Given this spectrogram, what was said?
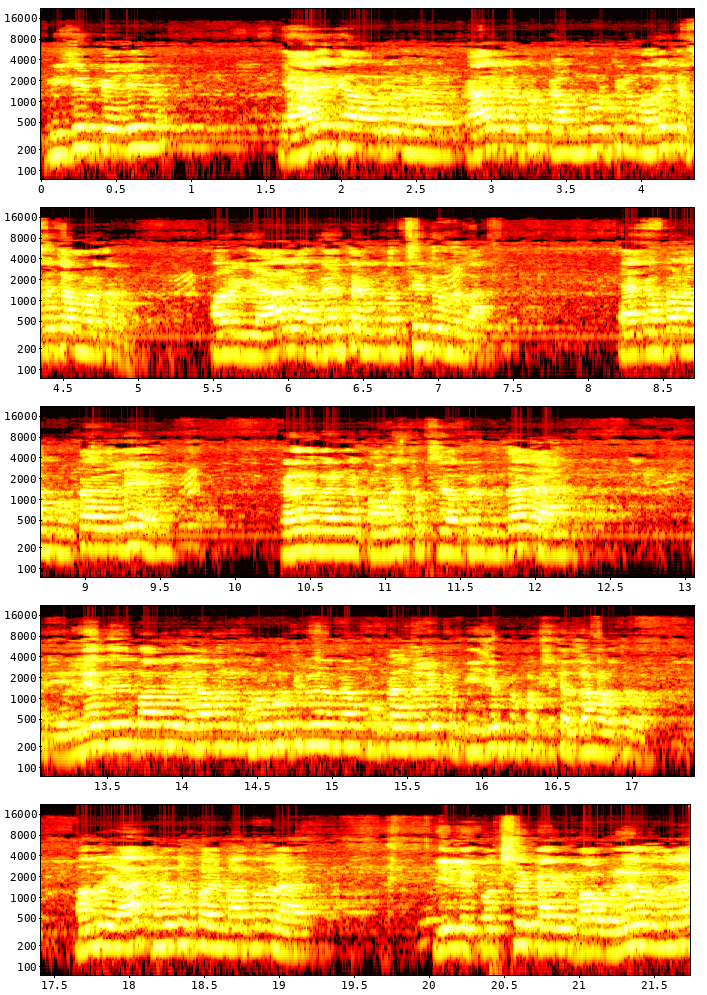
ಬಿಜೆಪಿಯಲ್ಲಿ ಯಾರಿಗೆ ಅವರು ಕಾರ್ಯಕರ್ತರು ಮೂರು ತಿಂಗಳು ಮೊದಲೇ ಕೆಲಸ ಮಾಡ್ತಾರೆ. ಅವ್ರಿಗೆ ಯಾರು ಅಭ್ಯರ್ಥಿ ಗೊತ್ತಿದ್ದಿರಲಿಲ್ಲ ಯಾಕಪ್ಪ ನಮ್ಮ ಕೊಕ್ಕಾಗದಲ್ಲಿ ಕಳೆದ ಬಾರಿ ನಾವು ಕಾಂಗ್ರೆಸ್ ಪಕ್ಷ ಅಭ್ಯರ್ಥಿ ಇದ್ದಾಗ ಪಾಪ ಜನ ಬಂದು ಮೂರು ಮೂರು ತಿಂಗಳು ನಮ್ಮ ಜೆ ಬಿಜೆಪಿ ಪಕ್ಷ ಕೆಲಸ ಮಾಡ್ತಾರೆ ಅಂದ್ರೆ ಯಾಕೆ ಹೇಳ್ತಪ್ಪ ಈ ಮಾತಂದ್ರೆ, ಇಲ್ಲಿ ಪಕ್ಷಕ್ಕಾಗಿ ಭಾಳ ಒಳ್ಳೆಯವ್ರಂದ್ರೆ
